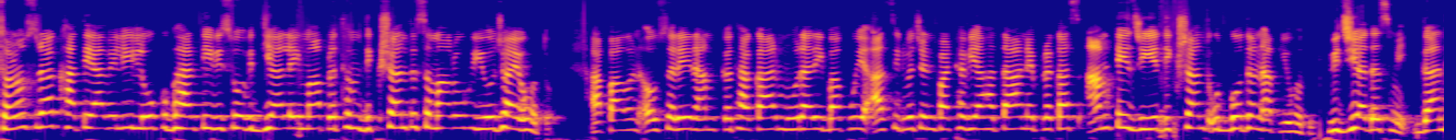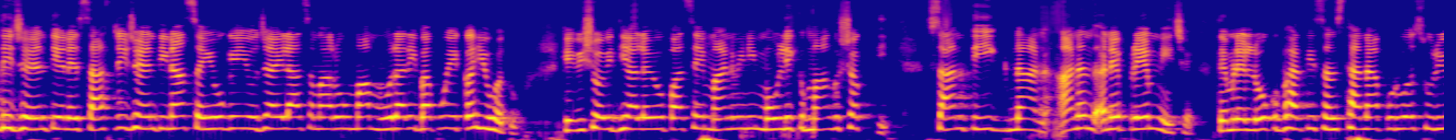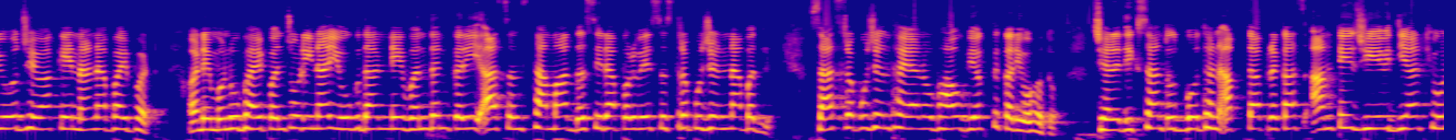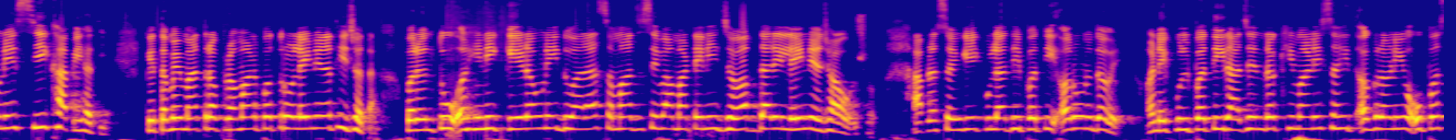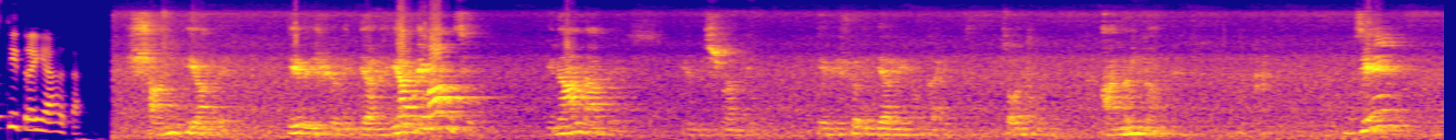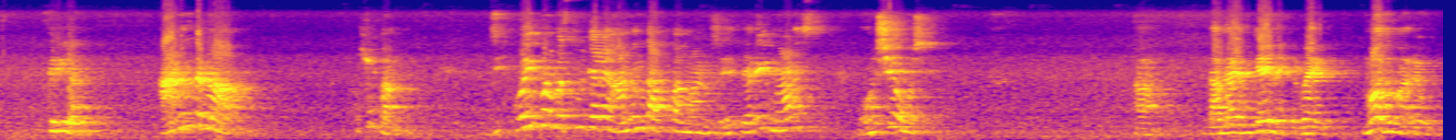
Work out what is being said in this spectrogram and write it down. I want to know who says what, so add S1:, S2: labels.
S1: સણોસરા ખાતે આવેલી લોક ભારતી વિશ્વવિદ્યાલયમાં પ્રથમ દીક્ષાંત સમારોહ યોજાયો હતો. આ પાવન અવસરે રામકથાકાર મોરારી બાપુએ આશીર્વચન પાઠવ્યા હતા અને પ્રકાશ આમટેજીએ દીક્ષાંત ઉદ્બોધન આપ્યું હતું. વિજયાદશમી, ગાંધી જયંતિ અને શાસ્ત્રી જયંતિના સંયોગે યોજાયેલા સમારોહમાં મોરારી બાપુએ કહ્યું હતું કે વિશ્વવિદ્યાલયો પાસે માનવીની મૌલિક માંગ શક્તિ, શાંતિ, જ્ઞાન, આનંદ અને પ્રેમની છે. તેમણે લોક ભારતી સંસ્થાના પૂર્વ સૂર્યો જેવા કે નાનાભાઈ ભટ્ટ અને મનુભાઈ પંચોળીના યોગદાનને વંદન કરી આ સંસ્થામાં દશેરા પર્વે શસ્ત્ર પૂજનના બદલે શાસ્ત્ર પૂજન થયાનો ભાવ વ્યક્ત કર્યો હતો. જ્યારે દીક્ષાંત ઉદ્બોધન આપતા પ્રકાશ આમટેજીએ વિદ્યાર્થીઓને શીખ આપી હતી કે તમે માત્ર પ્રમાણપત્રો લઈને નથી જતા, પરંતુ અહીંની કેળવણી દ્વારા સમાજ સેવા માટેની જવાબદારી લઈને જાઓ છો. આ પ્રસંગે કુલાધિપતિ અરુણ દવે અને કુલપતિ રાજેન્દ્ર ખીમાણી સહિત અગ્રણીઓ ઉપસ્થિત રહ્યા હતા.
S2: શાંતિ આપે એ વિશ્વવિદ્યાલય. એ આપણી માંગ છે જ્ઞાન આપે એ વિશ્વાલય એ વિશ્વવિદ્યાલયનું કાર્ય. ચોથું, આનંદ આપે. જે ક્રિયા આનંદ ના આપે શું કામ? કોઈ પણ વસ્તુ જ્યારે આનંદ આપવા માંડશે ત્યારે માણસ હોશે હોશે. હા, દાદા એમ કહે ને કે, ભાઈ મોજમાં રહેવું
